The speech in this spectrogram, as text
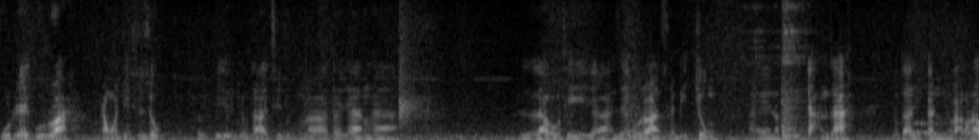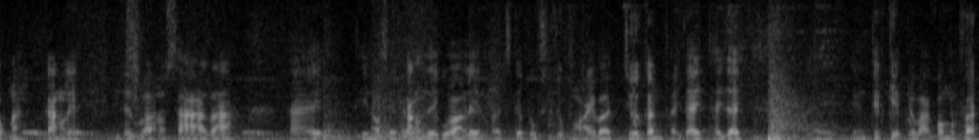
Kurekura trong quá trình sử dụng. Ví dụ chúng ta sử dụng à, thời gian à, lâu thì dây cura sẽ bị trùng. Đấy, nó bị giãn ra chúng ta chỉ cần vặn con ốc này căng lên để dây loa nó xa ra. Đấy thì nó sẽ căng dây loa lên và tiếp tục sử dụng máy và chưa cần phải dây thay dây. Đấy, để tiết kiệm cho bà con một phần.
